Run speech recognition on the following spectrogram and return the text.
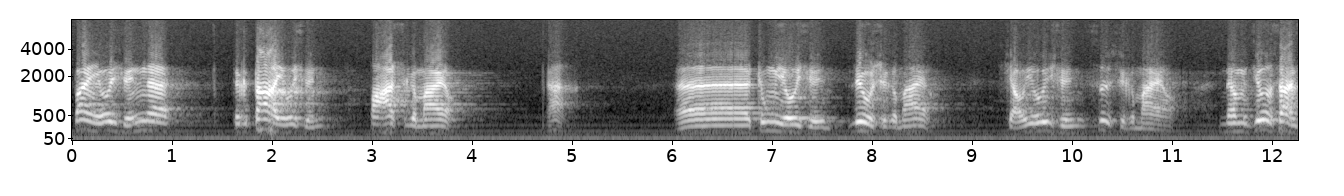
半游巡呢，这个大游巡八十个 mile，啊。呃，中游巡六十个 mile，小游巡四十个 mile，那么就算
